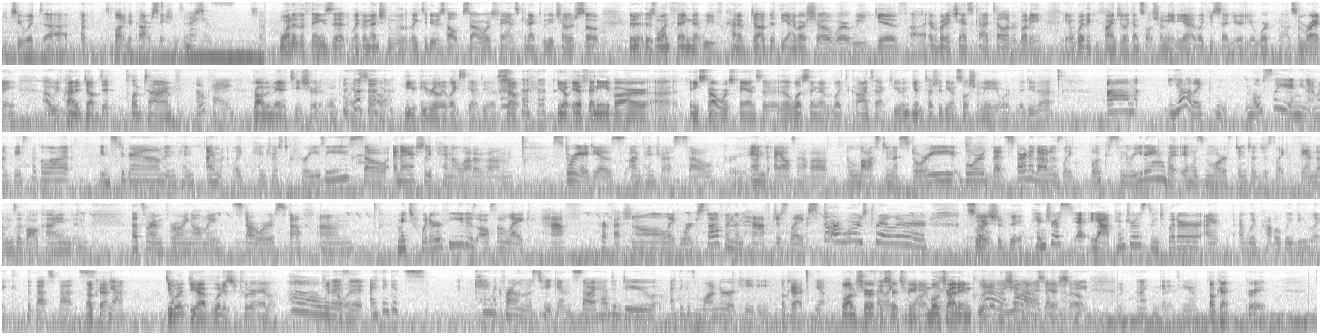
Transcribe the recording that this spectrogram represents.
you two would uh, have a lot of good conversations there. Nice. So. One of the things that, like I mentioned, we like to do is help Star Wars fans connect with each other. So there, there's one thing that we've kind of dubbed at the end of our show where we give uh, everybody a chance to kind of tell everybody, you know, where they can find you, like on social media. Like you said, you're, you're working on some writing. Uh, we've kind of dubbed it Plug Time. Okay. Robin made a T-shirt at one point, so he, he really likes the idea. So, you know, if any of our uh, any Star Wars fans that are, that are listening that would like to contact you and get in touch with you on social media, where could they do that? Um, yeah, like mostly. I mean, I'm on Facebook a lot, Instagram, and pin. I'm like Pinterest crazy. So, and I actually pin a lot of um, story ideas on Pinterest. So, Great. and I also have a, a Lost in a Story board that started out as like books and reading, but it has morphed into just like fandoms of all kind, and that's where I'm throwing all my Star Wars stuff. Um, my Twitter feed is also like half professional like work stuff and then half just like Star Wars trailer. That's the way it should be. Pinterest, yeah, Pinterest and Twitter, I I would probably be like the best bets. Okay. Yeah. Do what? Do you have? What is your Twitter handle? Oh, what is it. it? I think it's Kay McFarland was taken, so I had to do. I think it's Wanderer Katie. Okay. Yeah. Well, I'm sure if they like search for your name, we'll try to include it in the show yeah, notes here. So. And I can get it to you. okay, great.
